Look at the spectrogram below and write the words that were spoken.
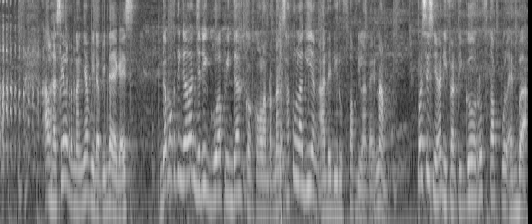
Alhasil renangnya pindah-pindah ya guys. Gak mau ketinggalan jadi gue pindah ke kolam renang satu lagi yang ada di rooftop di lantai 6. Persisnya di Vertigo Rooftop Pool and Bar.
